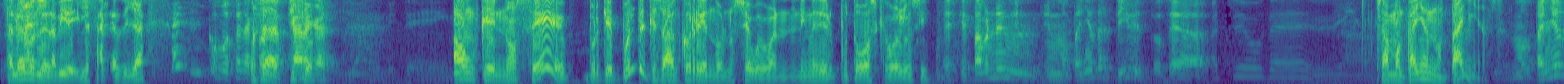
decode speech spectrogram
salvémosle la vida y le sacas y ya. Como suena O con sea, las tipo- cargas. Aunque no sé, porque ponte que estaban corriendo, no sé, huevón, en medio del puto bosque o algo así. Es que estaban en, en montañas del Tíbet, o sea, O sea, montañas, montañas. montañas.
